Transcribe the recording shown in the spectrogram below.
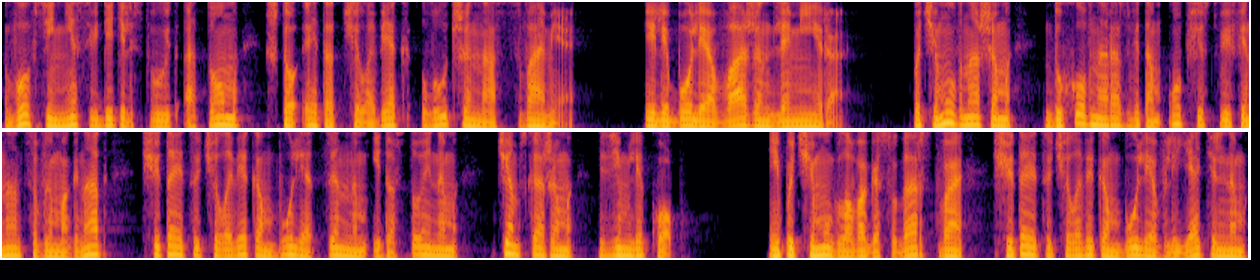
вовсе не свидетельствуют о том, что этот человек лучше нас с вами или более важен для мира. Почему в нашем духовно развитом обществе финансовый магнат считается человеком более ценным и достойным, чем, скажем, землекоп? И почему глава государства считается человеком более влиятельным,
